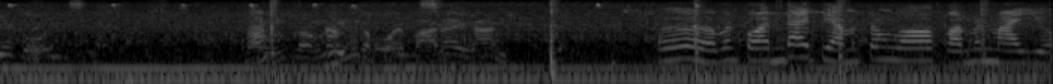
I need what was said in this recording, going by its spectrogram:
ลองลองนั่งกับปล่อยปลาได้กัน เออ มันปล่อยมันได้เตี่ยมันต้องรอก่อนมันมาอยู่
